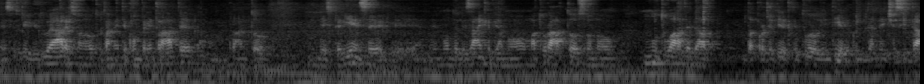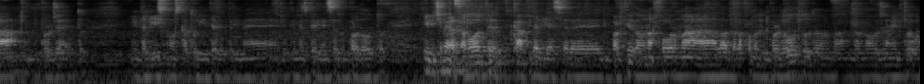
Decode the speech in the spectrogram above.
nel senso che le due aree sono totalmente compenetrate, in quanto le esperienze nel mondo del design che abbiamo maturato sono mutuate da, da progetti di architettura di interior, quindi da necessità di progetto. E da lì sono scaturite le prime, le prime esperienze sul prodotto e viceversa a volte capita di, essere, di partire da una forma, dalla forma di un prodotto, da, da, da un ragionamento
